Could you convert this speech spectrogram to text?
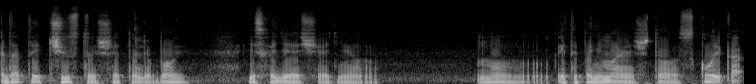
когда ты чувствуешь эту любовь, исходящую от Него, ну, и ты понимаешь, что сколько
